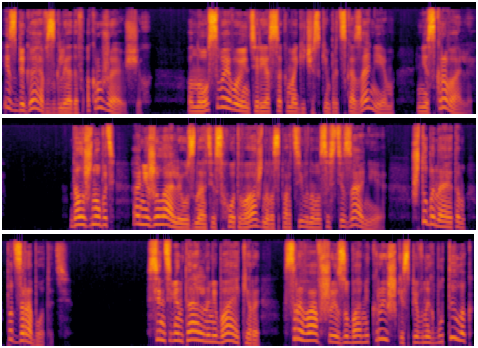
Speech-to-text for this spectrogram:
избегая взглядов окружающих но своего интереса к магическим предсказаниям не скрывали. Должно быть, они желали узнать исход важного спортивного состязания, чтобы на этом подзаработать. Сентиментальными байкеры, срывавшие зубами крышки с пивных бутылок,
